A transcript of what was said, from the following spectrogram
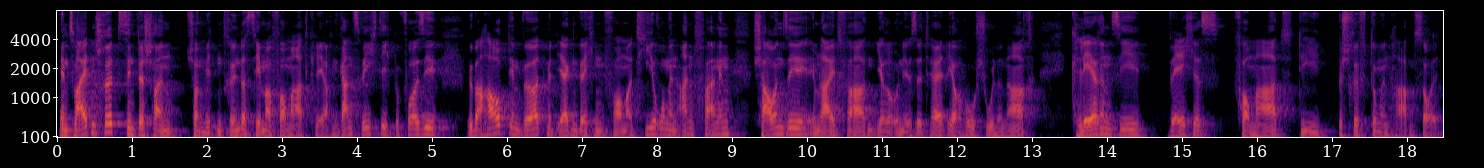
Im zweiten Schritt sind wir schon, schon mittendrin, das Thema Format klären. Ganz wichtig, bevor Sie überhaupt im Word mit irgendwelchen Formatierungen anfangen, schauen Sie im Leitfaden Ihrer Universität, Ihrer Hochschule nach, klären Sie, welches Format die Beschriftungen haben sollen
